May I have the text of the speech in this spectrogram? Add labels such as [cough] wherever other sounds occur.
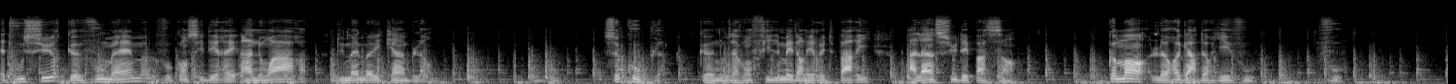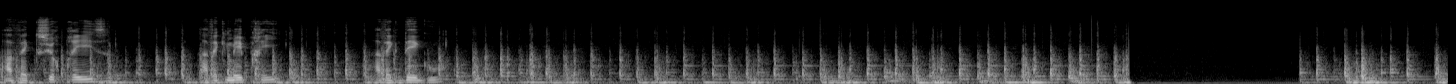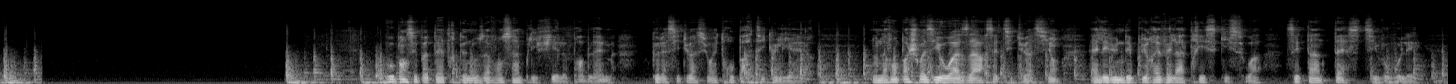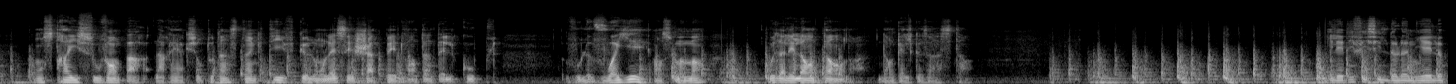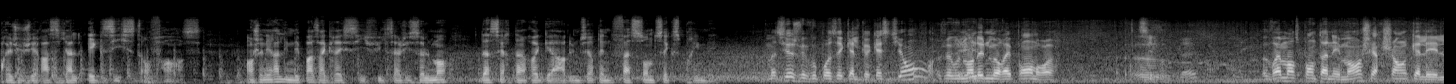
êtes-vous sûr que vous-même vous considérez un noir du même œil qu'un blanc? Ce couple que nous avons filmé dans les rues de Paris à l'insu des passants, comment le regarderiez-vous, vous? Avec surprise? Avec mépris? Avec dégoût? Vous pensez peut-être que nous avons simplifié le problème, que la situation est trop particulière. Nous n'avons pas choisi au hasard cette situation. Elle est l'une des plus révélatrices qui soit. C'est un test, si vous voulez. On se trahit souvent par la réaction tout instinctive que l'on laisse échapper devant un tel couple. Vous le voyez en ce moment, vous allez l'entendre dans quelques instants. Il est difficile de le nier, le préjugé racial existe en France. En général, il n'est pas agressif. Il s'agit seulement d'un certain regard, d'une certaine façon de s'exprimer. Monsieur, je vais vous poser quelques questions. Je vais vous demander de me répondre. Euh, S'il vous plaît. Vraiment spontanément, cherchant quelle est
